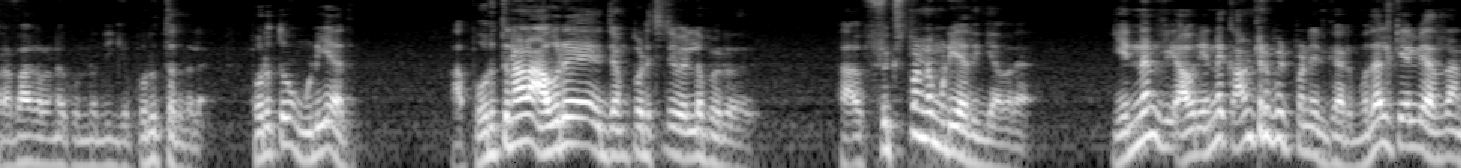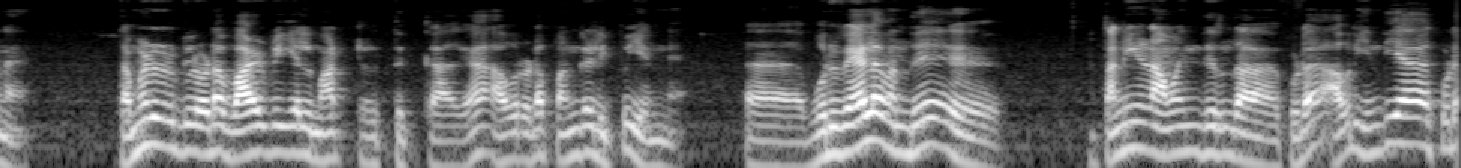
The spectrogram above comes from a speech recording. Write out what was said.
பிரபாகரனை கொண்டு வந்து இங்கே பொருத்துறதுல. பொருத்தவும் முடியாது. பொறுத்தனாலும் அவரே ஜம்ப் அடிச்சுட்டு வெளில போயிடுவார். ஃபிக்ஸ் பண்ண முடியாது இங்கே அவரை. என்னன்னு அவர் என்ன கான்ட்ரிபியூட் பண்ணியிருக்காரு? முதல் கேள்வி அதுதானே. தமிழர்களோட வாழ்வியல் மாற்றத்துக்காக அவரோட பங்களிப்பு என்ன? ஒருவேளை வந்து தனியில் அமைந்திருந்தா கூட அவர் இந்தியா கூட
